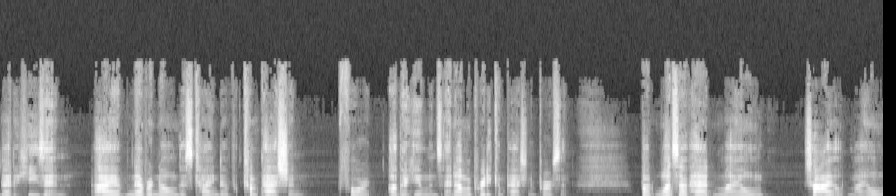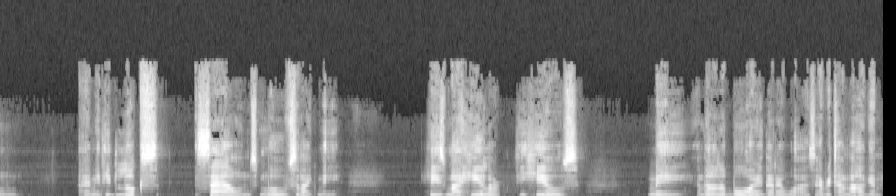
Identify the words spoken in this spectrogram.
that he's in. I have never known this kind of compassion for other humans, and I'm a pretty compassionate person. But once I've had my own child, my own, I mean, he looks, sounds, moves like me. He's my healer. He heals me and the little boy that I was every time I hug him.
